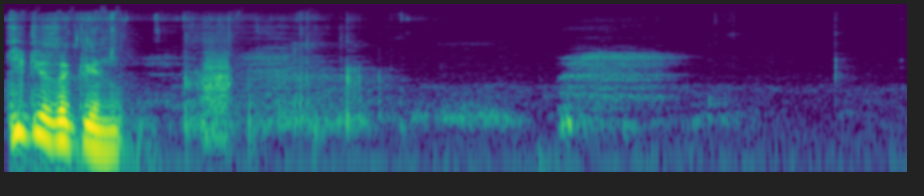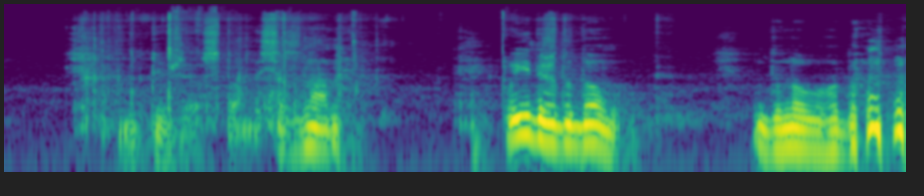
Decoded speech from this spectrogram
Тільки закинув. Ти вже останешся з нами. Поїдеш додому. До нового дому.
